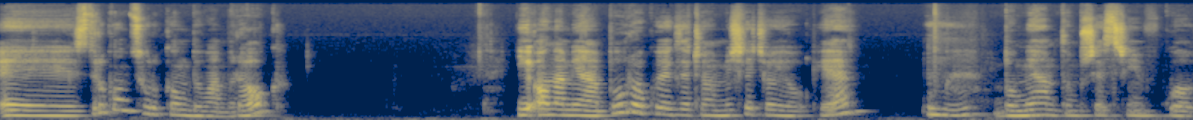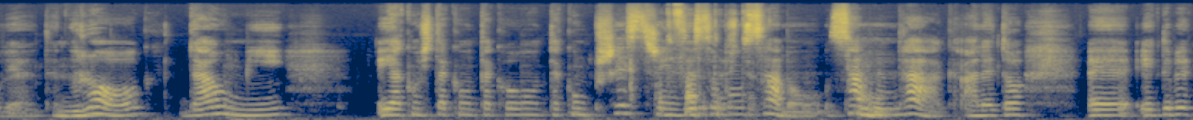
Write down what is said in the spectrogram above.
Yy, z drugą córką byłam rok i ona miała pół roku, jak zaczęłam myśleć o Jopie, Mhm. bo miałam tą przestrzeń w głowie. Ten rok dał mi jakąś taką, taką, taką przestrzeń ze Otwartość sobą taką. samą. Samą, Mhm. tak, ale to e, jak gdyby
